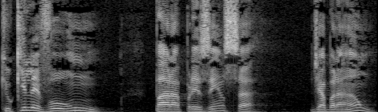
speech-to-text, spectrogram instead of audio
que o que levou um para a presença de Abraão,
